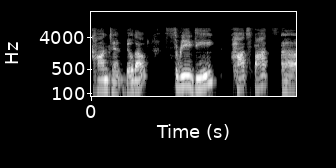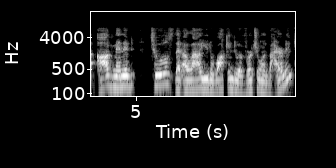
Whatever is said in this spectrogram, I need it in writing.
content build out, 3D hotspots, uh, augmented tools that allow you to walk into a virtual environment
